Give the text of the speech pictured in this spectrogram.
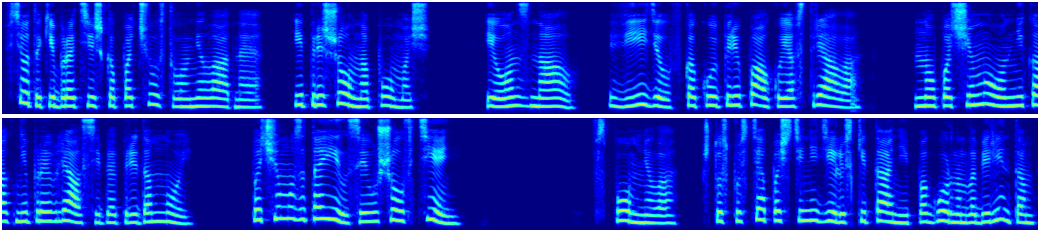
Все-таки братишка почувствовал неладное и пришел на помощь. И он знал, видел, в какую перепалку я встряла. Но почему он никак не проявлял себя передо мной? Почему затаился и ушел в тень? Вспомнила, что спустя почти неделю скитаний по горным лабиринтам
